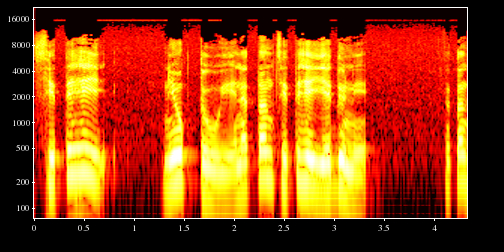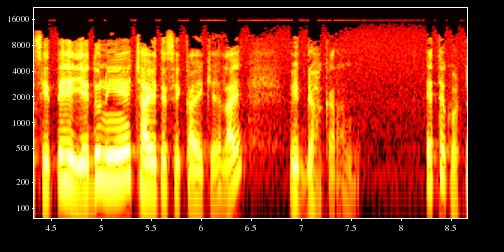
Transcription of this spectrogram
සිතෙහි නියුක්ත වූයේ නැත්තම් සිතෙහි යෙදුනේ නැත්තම් සිතෙහි යෙදුනේ චෛතසිකයි කියලයි විග්‍රහ කරන්නේ. එතකොට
